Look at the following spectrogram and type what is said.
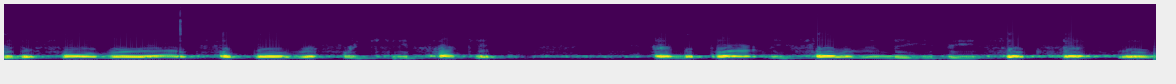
with a former um, football referee, Keith Hackett. And apparently, following the, the success of,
